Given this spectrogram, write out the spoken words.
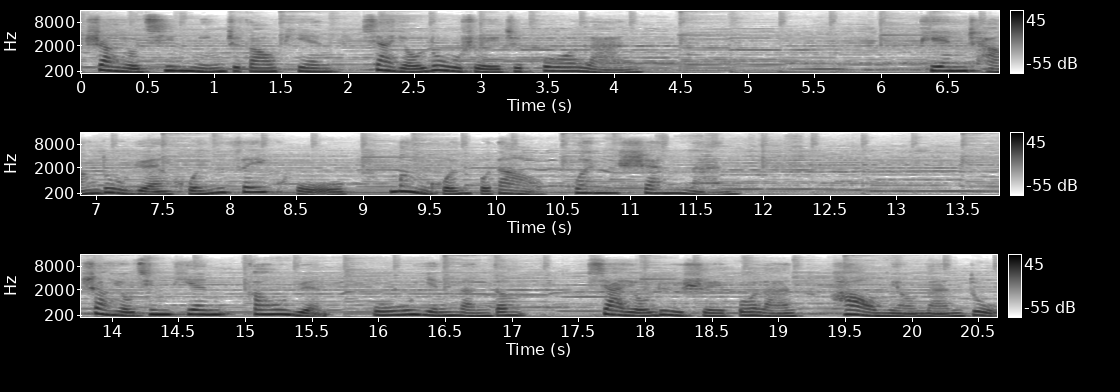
上有清明之高天，下有渌水之波澜。天长路远魂飞苦，梦魂不到。关山难，上有青天高远，无垠难登；下有绿水波澜，浩渺难渡。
